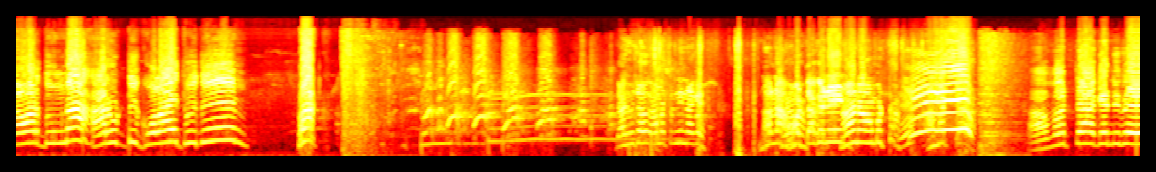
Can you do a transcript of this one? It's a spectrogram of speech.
পাওয়ার দুম না হারুড্ডি গলায় থুই দিম। ভাগ! দেখো যাও আমারটা নিন আগে। না না আমারটাকে নিন। না না আমারটা। আমারটা। আমারটা আগে নিবে।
